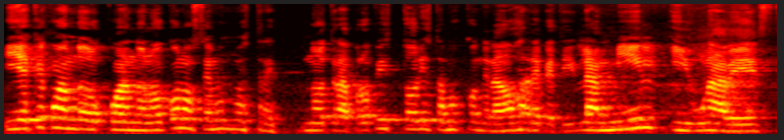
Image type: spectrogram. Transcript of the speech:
Y es que cuando, cuando no conocemos nuestra, nuestra propia historia, estamos condenados a repetirla mil y una vez.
